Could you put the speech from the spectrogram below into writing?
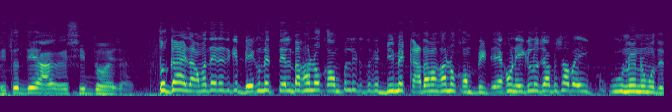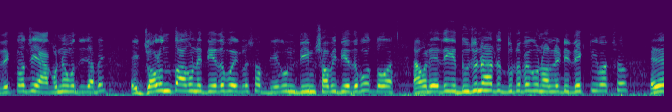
ভিতর দিয়ে আগে সিদ্ধ হয়ে যায়। তো গাইজ আমাদের এদিকে বেগুনের তেল মাখানো কমপ্লিট ওদিকে ডিমে কাদা মাখানো কমপ্লিট এখন এগুলো যাবে সব এই উনুনের মধ্যে দেখতে পাচ্ছি আগুনের মধ্যে যাবে। এই জ্বলন্ত আগুনে দিয়ে দেবো এগুলো সব বেগুন ডিম সবই দিয়ে দেবো। তো এখন এদিকে দুজনের হাতে দুটো বেগুন অলরেডি দেখতেই পাচ্ছ। এটা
